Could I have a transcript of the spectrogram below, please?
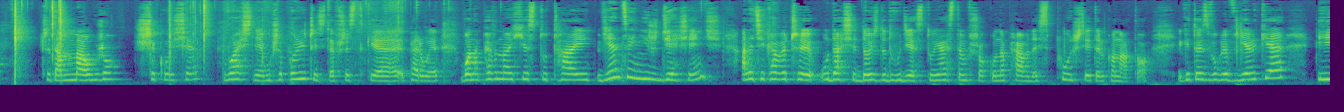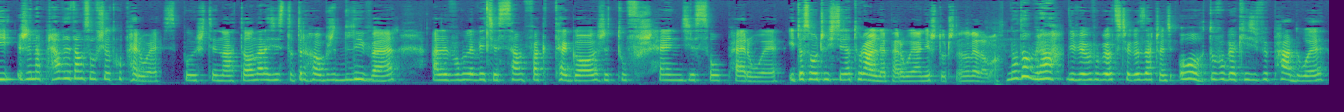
czy tam małżo, szykuj się. Właśnie, muszę policzyć te wszystkie perły, bo na pewno ich jest tutaj więcej niż 10, ale ciekawe, czy uda się dojść do 20. Ja jestem w szoku, naprawdę. Spójrzcie tylko na to. Jakie to jest w ogóle wielkie i że naprawdę tam są w środku perły. Spójrzcie na to. Na razie jest to trochę obrzydliwe, ale w ogóle wiecie, sam fakt tego, że tu wszędzie są perły. I to są oczywiście naturalne perły, a nie sztuczne, no wiadomo. No dobra, nie wiem w ogóle od czego zacząć. O, tu w ogóle jakieś wypadły.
